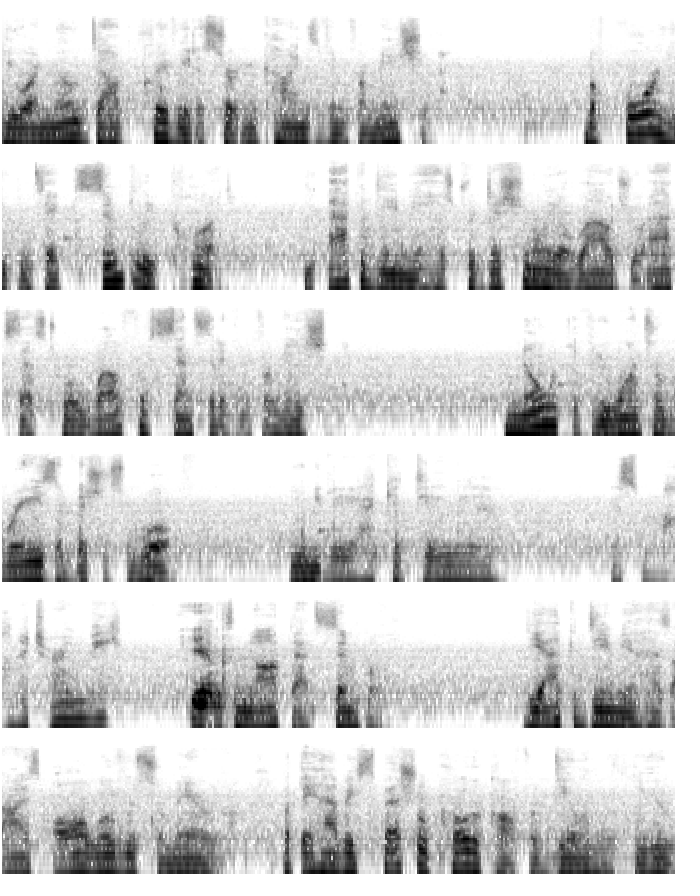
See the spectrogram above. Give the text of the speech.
you are no doubt privy to certain kinds of information. Before you can take, simply put, the academia has traditionally allowed you access to a wealth of sensitive information. Note if you want to raise a vicious wolf, you need. The academia is monitoring me? Yep. It's not that simple. The academia has eyes all over Sumeru, but they have a special protocol for dealing with you.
